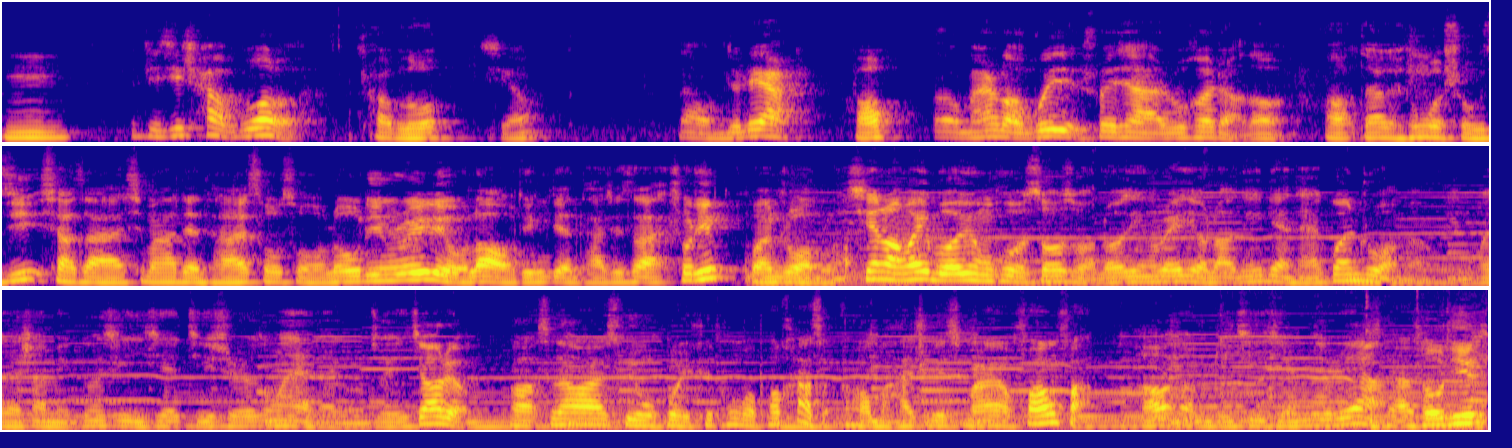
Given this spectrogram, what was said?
嗯，那这期差不多了吧？差不多。行，那我们就这样。好，呃，我们还是老规矩，说一下如何找到我们。好，大家可以通过手机下载喜马拉雅电台，搜索 Loading Radio 老丁电台，就在收听关注我们了。新浪微博用户搜索 Loading Radio 老丁电台，关注我们，我们会在上面更新一些即时的动态，来跟我们做一些交流。啊，三大 iOS 用户也可以通过 Podcast，然后我们还是个喜马拉雅方法。好，那我们这期节目就这样，大家收听，下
